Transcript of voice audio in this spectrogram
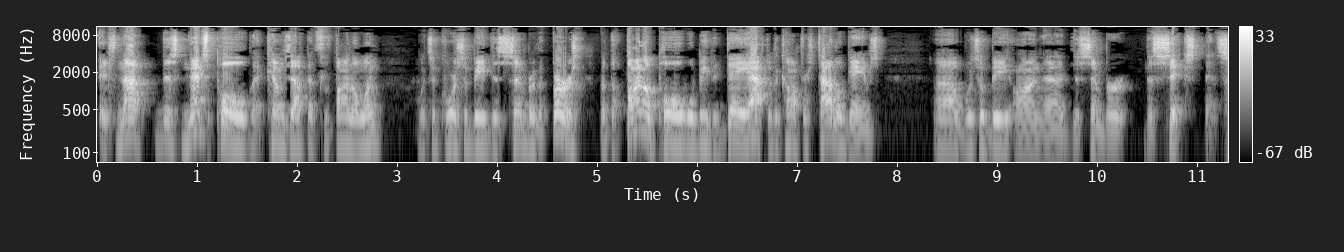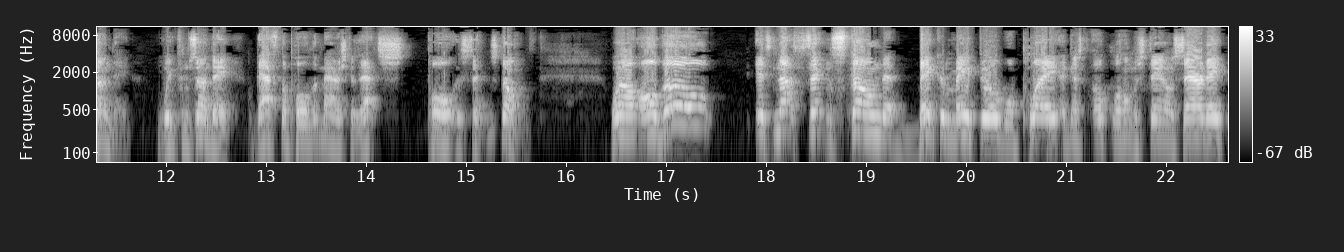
it's not this next poll that comes out that's the final one, which of course will be December the 1st, but the final poll will be the day after the conference title games uh, which will be on uh, December the 6th, that Sunday. week from Sunday, that's the poll that matters because that poll is set in stone. Well, although it's not set in stone that Baker Mayfield will play against Oklahoma State on Saturday,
